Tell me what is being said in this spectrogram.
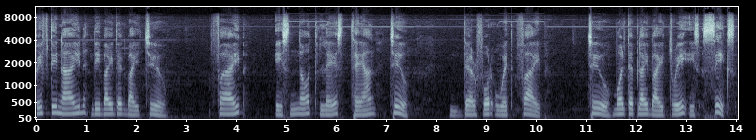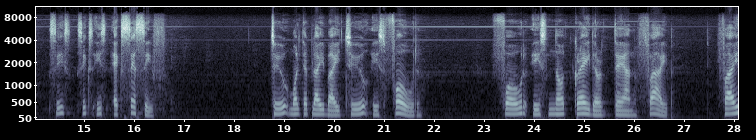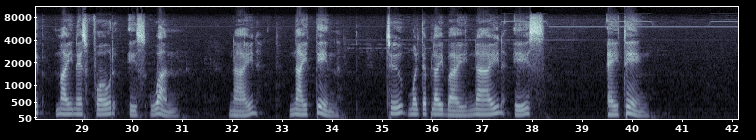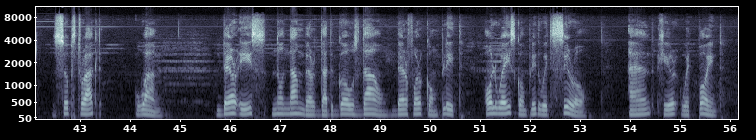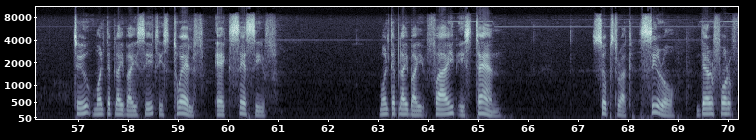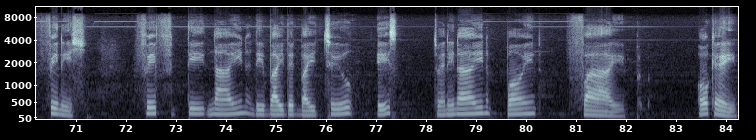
59 divided by 2. 5 is not less than 2. Therefore, with 5. 2 multiplied by 3 is 6. 6, 6 is excessive. 2 multiplied by 2 is 4. 4 is not greater than 5. 5 minus 4 is 1. 9. 19. 2 multiplied by 9 is 18. Subtract 1. There is no number that goes down, therefore complete. Always complete with 0 and here with point. 2 multiplied by 6 is 12, excessive. Multiplied by 5 is 10. Subtract 0, therefore finish. 59 divided by 2 is 29.5. Okay.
